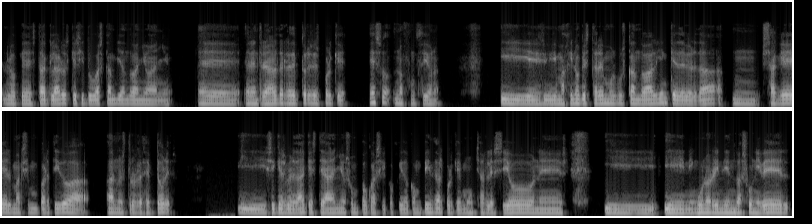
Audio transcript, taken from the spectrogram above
Lo que está claro es que si tú vas cambiando año a año eh, el entrenador de receptores es porque eso no funciona. Y imagino que estaremos buscando a alguien que de verdad mmm, saque el máximo partido a, a nuestros receptores. Y sí que es verdad que este año es un poco así cogido con pinzas porque muchas lesiones, y, ninguno rindiendo a su nivel.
